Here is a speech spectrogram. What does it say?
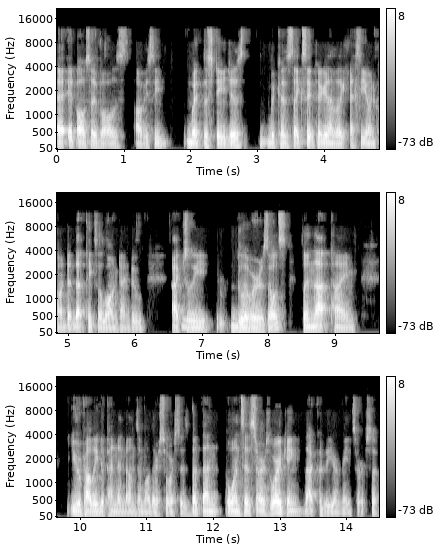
uh, it also evolves obviously with the stages because like say for example like SEO and content that takes a long time to actually mm-hmm. deliver results. So in that time, you're probably dependent on some other sources. But then once it starts working, that could be your main source of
